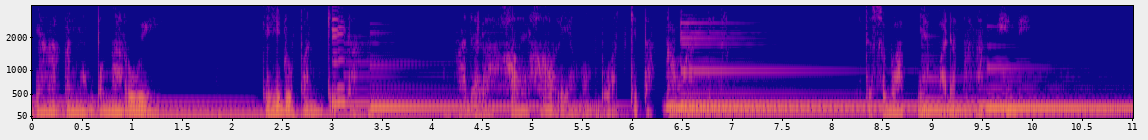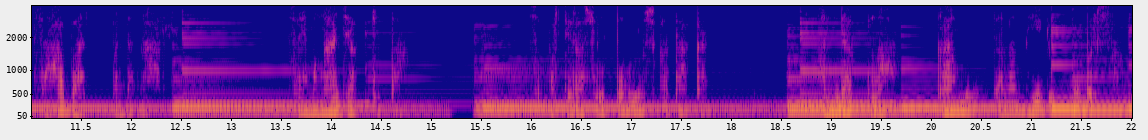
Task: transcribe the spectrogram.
yang akan mempengaruhi kehidupan kita adalah hal-hal yang membuat kita khawatir. Itu sebabnya pada malam ini, sahabat pendengar, saya mengajak kita, seperti Rasul Paulus katakan, hendaklah kamu dalam hidupmu bersama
